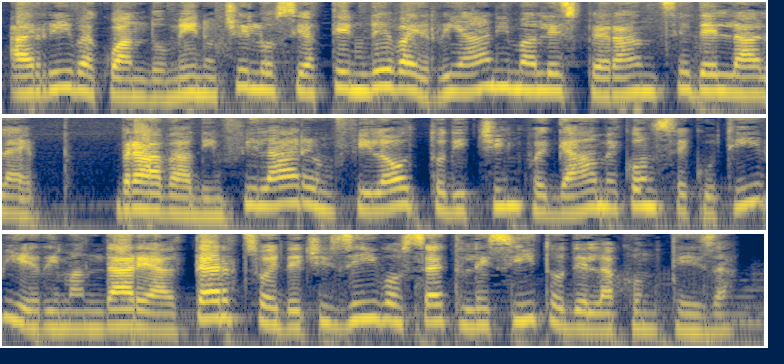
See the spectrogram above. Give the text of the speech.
arriva quando meno ce lo si attendeva e rianima le speranze della Alep, brava ad infilare un filotto di 5 game consecutivi e rimandare al terzo e decisivo set l'esito della contesa.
